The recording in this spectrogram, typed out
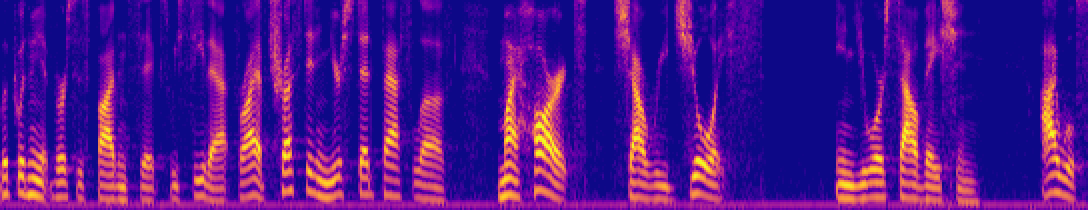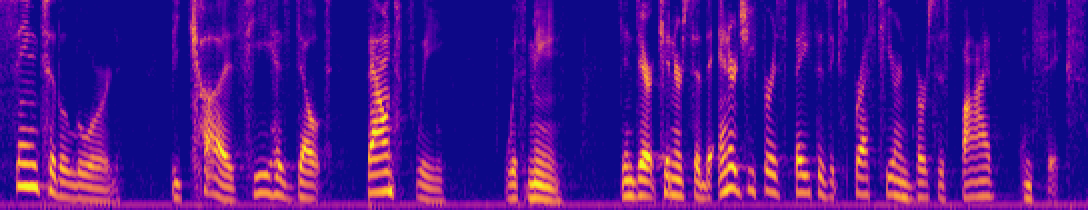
Look with me at verses 5 and 6. We see that. For I have trusted in your steadfast love. My heart shall rejoice in your salvation. I will sing to the Lord because he has dealt bountifully with me. Again, Derek Kidner said the energy for his faith is expressed here in verses 5 and 6.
